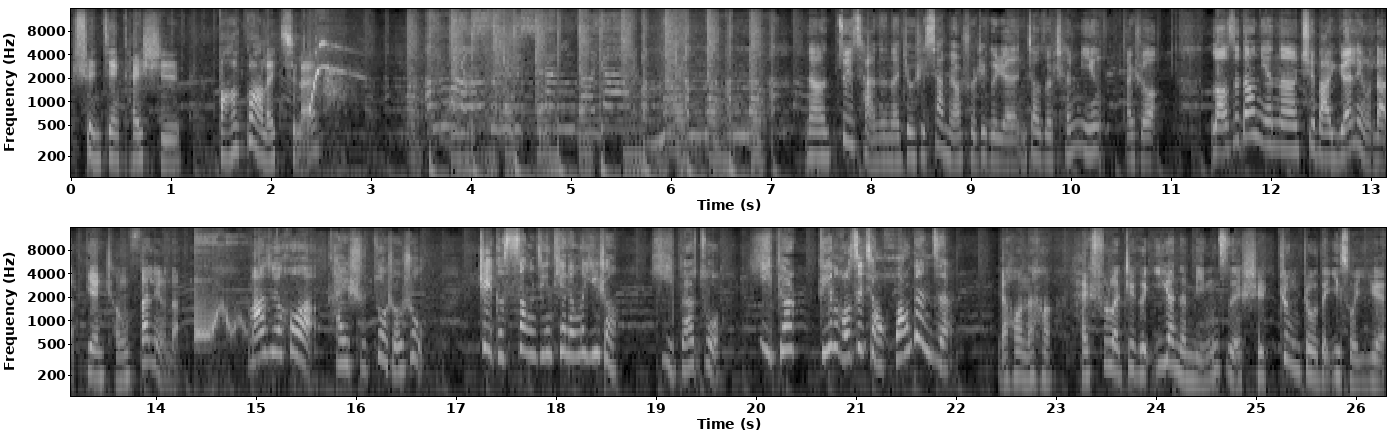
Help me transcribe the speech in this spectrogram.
瞬间开始八卦了起来。那最惨的呢，就是下面要说这个人叫做陈明，他说：“老子当年呢，去把圆领的变成翻领的，麻醉后啊，开始做手术。这个丧尽天良的医生一边做一边给老子讲黄段子，然后呢，还说了这个医院的名字是郑州的一所医院。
